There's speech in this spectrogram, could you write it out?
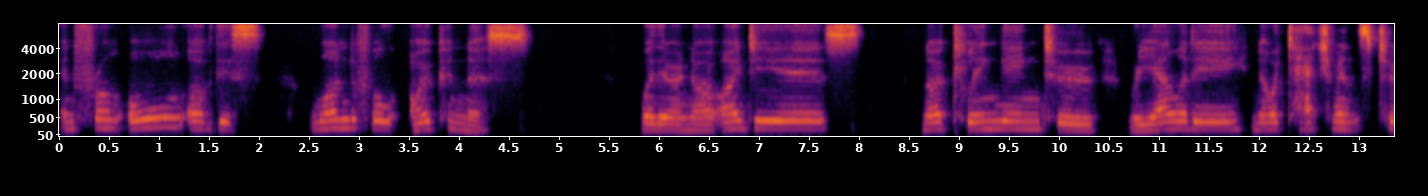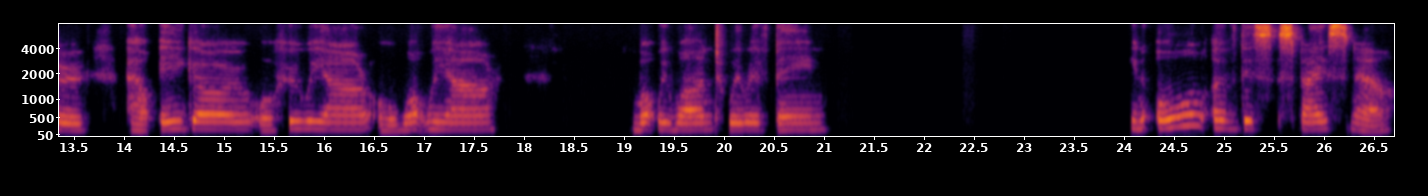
And from all of this wonderful openness, where there are no ideas, no clinging to reality, no attachments to our ego or who we are or what we are, what we want, where we've been. In all of this space now,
